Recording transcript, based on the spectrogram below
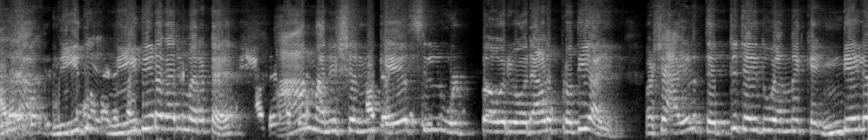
അല്ല നീതി നീതിയുടെ കാര്യം വരട്ടെ. ആ മനുഷ്യൻ കേസിൽ ഉൾപ്പ ഒരു ഒരാൾ പ്രതിയായി. പക്ഷെ അയാൾ തെറ്റ് ചെയ്തു എന്ന് ഇന്ത്യയിലെ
